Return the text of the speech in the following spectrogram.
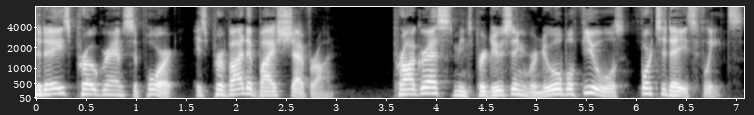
Today's program support is provided by Chevron. Progress means producing renewable fuels for today's fleets.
